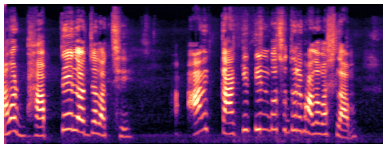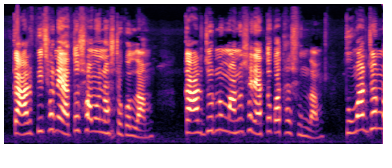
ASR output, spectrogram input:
আমার ভাবতেই লজ্জা লাগছে। আমি কাকে তিন বছর ধরে ভালোবাসলাম? কার পিছনে এত সময় নষ্ট করলাম? কার জন্য মানুষের এত কথা শুনলাম? তোমার জন্য?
